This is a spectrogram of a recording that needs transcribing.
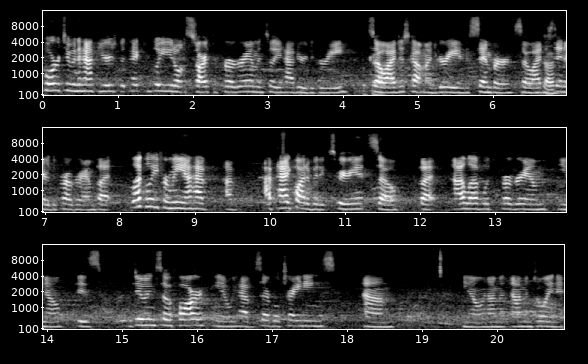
Corps two and a half years, but technically you don't start the program until you have your degree. So I just got my degree in December, so I just entered the program. But luckily for me, I have I've, I've had quite a bit of experience. So, but I love what the program you know is doing so far. You know, we have several trainings, um, you know, and I'm I'm enjoying it.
